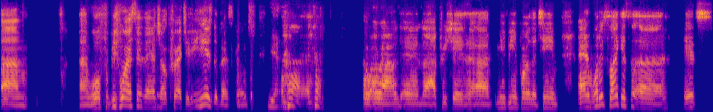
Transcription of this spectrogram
Um, uh, well, for, before I say the answer, I'll correct you. He is the best coach. Yeah. around, and uh, I appreciate uh, me being part of the team. And what it's like is, uh, it's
